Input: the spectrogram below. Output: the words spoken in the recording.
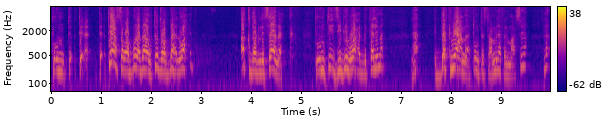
تقوم تعصى ربنا بها وتضرب بها الواحد أقدر لسانك. تقوم تأذي به واحد بكلمة. لا اداك نعمة تقوم تستعملها في المعصية. لا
